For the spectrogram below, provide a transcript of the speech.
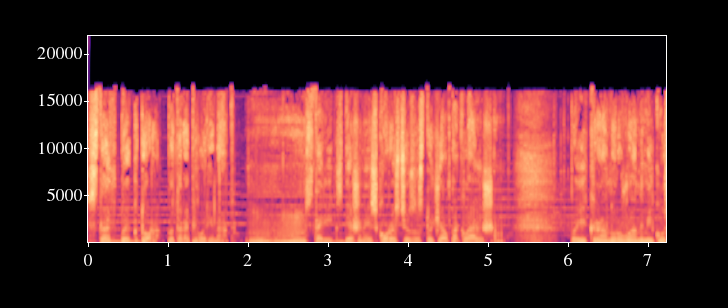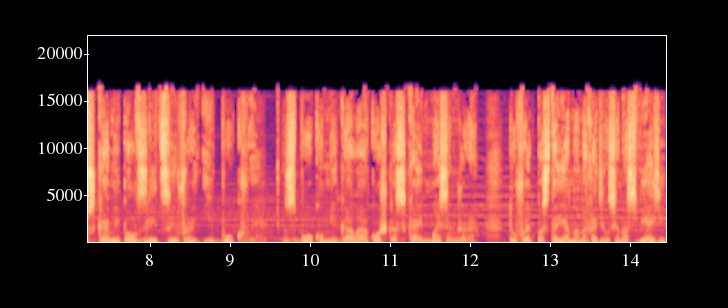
«Ставь бэкдор», — поторопил Ренат. «Угу», — старик с бешеной скоростью застучал по клавишам. По экрану рваными кусками ползли цифры и буквы. Сбоку мигало окошко Sky Messenger. Туфет постоянно находился на связи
